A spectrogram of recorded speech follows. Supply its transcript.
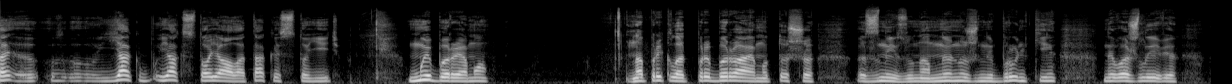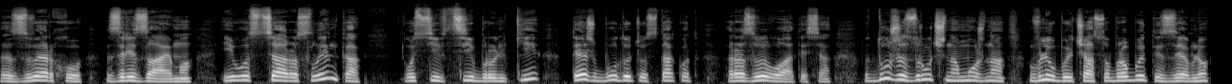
е, як, як стояла, так і стоїть. Ми беремо, наприклад, прибираємо те, що знизу нам не нужні бруньки неважливі, зверху зрізаємо. І ось ця рослинка, ось ці, бруньки теж будуть ось так от розвиватися. Дуже зручно можна в будь-який час обробити землю,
